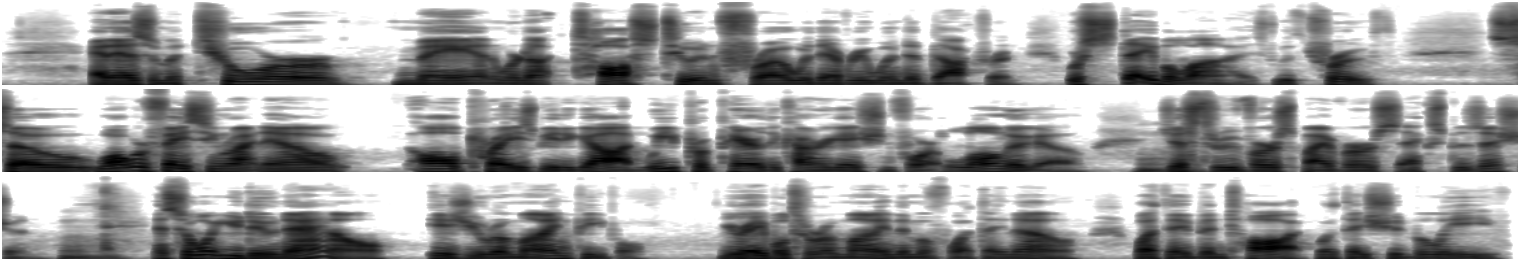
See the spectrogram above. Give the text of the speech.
And as a mature man, we're not tossed to and fro with every wind of doctrine. We're stabilized with truth. So, what we're facing right now, all praise be to God, we prepared the congregation for it long ago, mm-hmm. just through verse by verse exposition. Mm-hmm. And so, what you do now is you remind people. You're able to remind them of what they know, what they've been taught, what they should believe.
